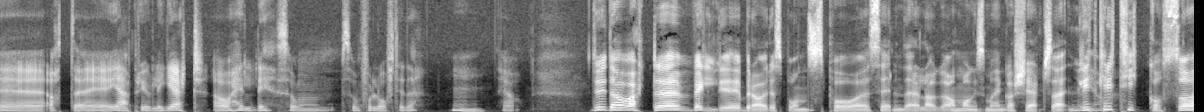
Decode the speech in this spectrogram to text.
eh, at eh, jeg er privilegert og heldig som, som får lov til det. Mm. Ja. Du, det har vært uh, veldig bra respons på eh, serien dere har laga. Mange som har engasjert seg. Litt Ja. kritikk også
